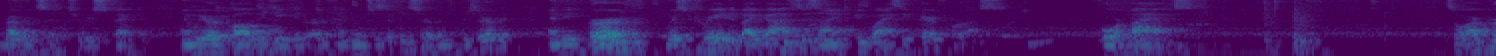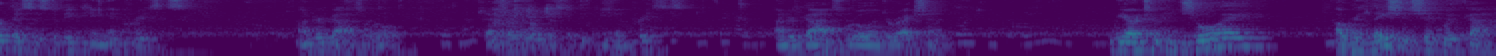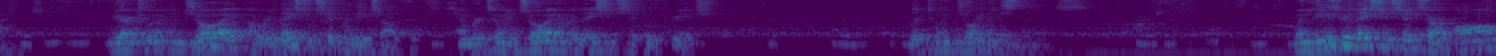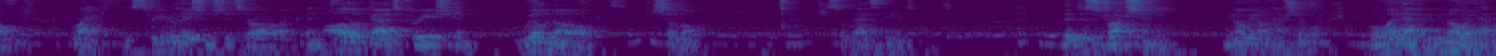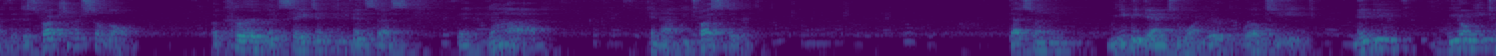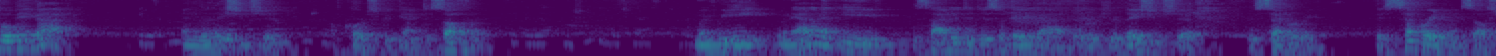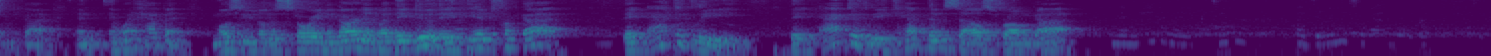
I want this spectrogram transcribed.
reverence it, to respect it. And we are called to keep the earth, and which is to conserve and to preserve it. And the earth was created by God's design to be wisely cared for us, for by us. So our purpose is to be king and priests under God's rule. That's our purpose to be king and priests under God's rule and direction. We are to enjoy a relationship with God. We are to enjoy a relationship with each other. And we're to enjoy a relationship with creation. We're to enjoy these things. When these relationships are all right, these three relationships are all right, then all of God's creation will know shalom. So that's the intent. The destruction, you know we don't have shalom. Well, what happened? You know what happened. The destruction of shalom occurred when Satan convinced us that God cannot be trusted. That's when we began to wonder, well, gee, maybe we don't need to obey God. And the relationship, of course, began to suffer. When we, when Adam and Eve decided to disobey God, the relationship was separated. They separated themselves from God. And, and what happened? Most of you know the story in the garden. What they do? They hid from God. They actively, they actively kept themselves from God.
